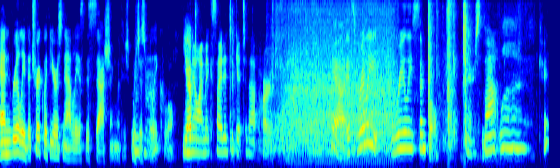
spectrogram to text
And really, the trick with yours, Natalie, is this sashing, which is, which is Mhm. really cool. Yeah, I know I'm excited to get to that part. Yeah, it's really, really simple. There's that one. Okay.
